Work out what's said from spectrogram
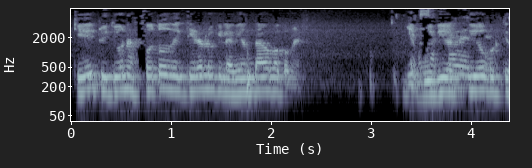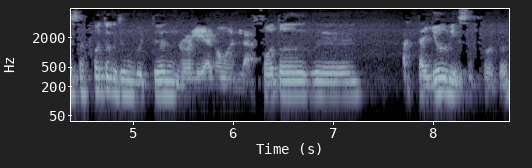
que tuiteó una foto de qué era lo que le habían dado para comer. Y es muy divertido porque esa foto que se convirtió en realidad como en la foto de... Hasta yo vi esa foto,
